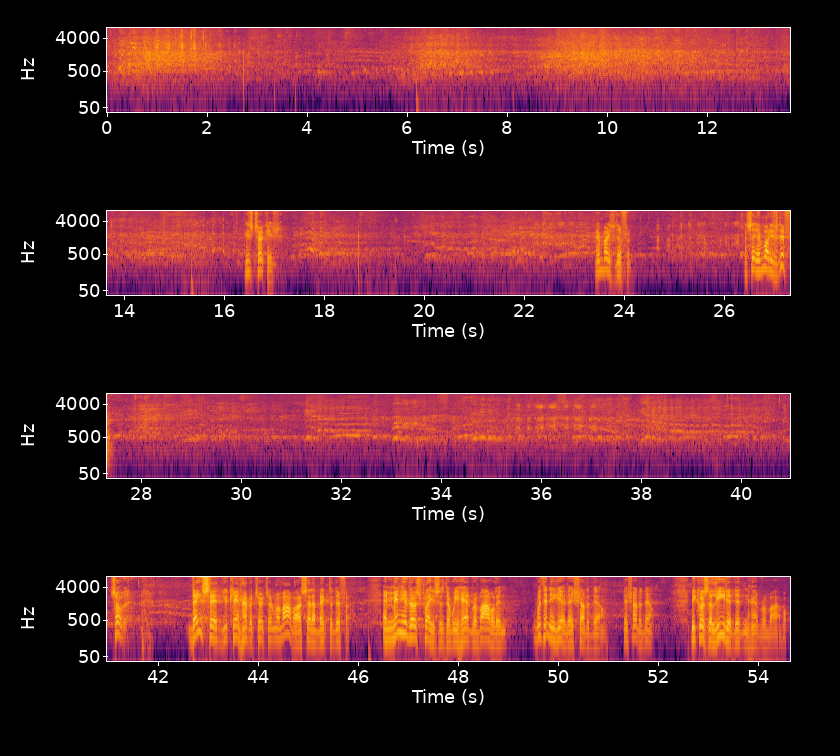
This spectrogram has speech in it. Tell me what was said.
He's Turkish. Everybody's different. I said, everybody's different. So they said, You can't have a church in revival. I said, I beg to differ. And many of those places that we had revival in, within a year, they shut it down. They shut it down because the leader didn't have revival.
